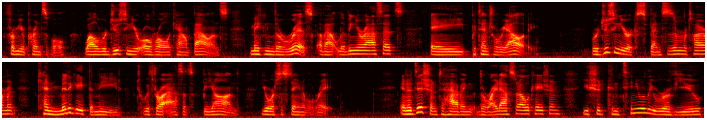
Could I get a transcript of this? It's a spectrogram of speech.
from your principal while reducing your overall account balance, making the risk of outliving your assets a potential reality. Reducing your expenses in retirement can mitigate the need to withdraw assets beyond your sustainable rate. In addition to having the right asset allocation, you should continually review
